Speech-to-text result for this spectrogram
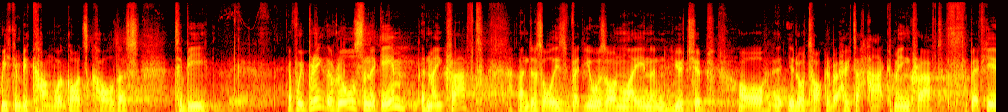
we can become what God's called us to be. If we break the rules in the game, in Minecraft, and there's all these videos online and YouTube, oh, you know, talking about how to hack Minecraft. But if you,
